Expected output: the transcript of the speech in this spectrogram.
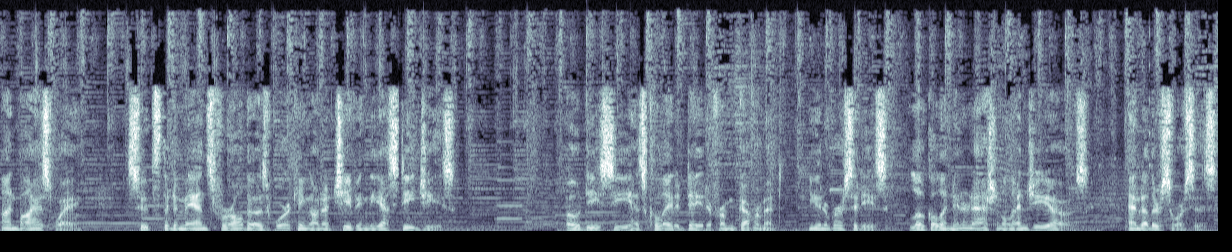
unbiased way, suits the demands for all those working on achieving the SDGs. ODC has collated data from government, universities, local and international NGOs, and other sources.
